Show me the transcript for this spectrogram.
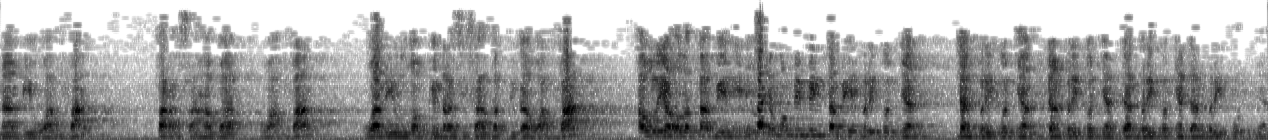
Nabi wafat, para sahabat wafat, waliullah generasi sahabat juga wafat, Aulia Allah tabiin inilah yang membimbing tabiin berikutnya dan berikutnya dan berikutnya dan berikutnya dan berikutnya.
